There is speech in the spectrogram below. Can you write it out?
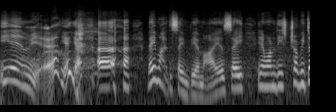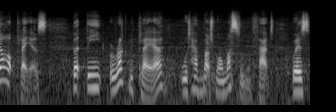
Yeah, yeah, yeah, yeah. Uh, they might have the same BMI as say you know one of these chubby dart players, but the rugby player would have much more muscle than fat, whereas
